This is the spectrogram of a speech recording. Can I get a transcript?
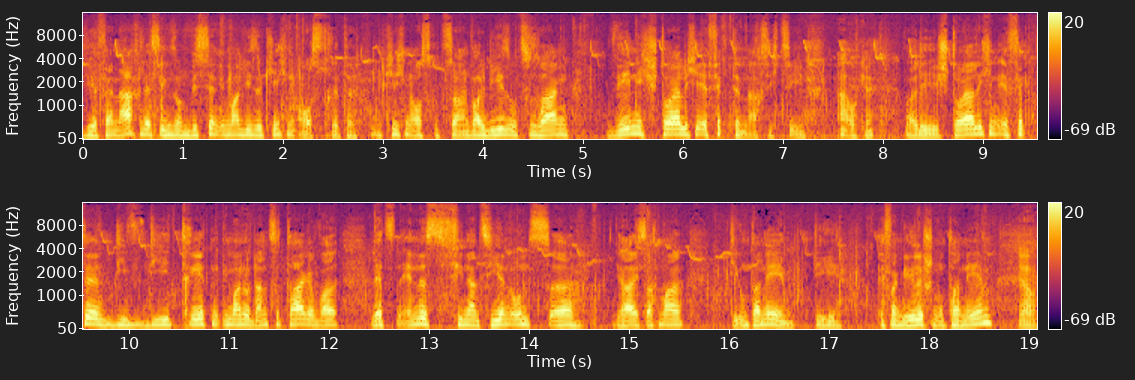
wir vernachlässigen so ein bisschen immer diese Kirchenaustritte und Kirchenaustrittszahlen, weil die sozusagen wenig steuerliche Effekte nach sich ziehen. Ah, okay. Weil die steuerlichen Effekte, die, die treten immer nur dann zutage, weil letzten Endes finanzieren uns, äh, ja, ich sag mal, die Unternehmen, die evangelischen Unternehmen. Ja.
